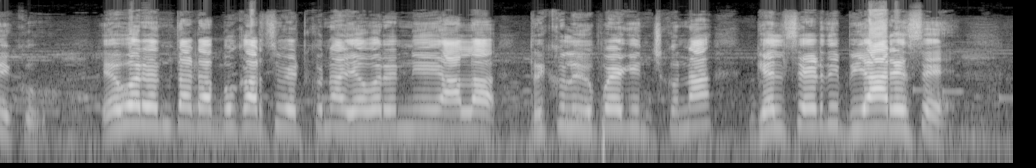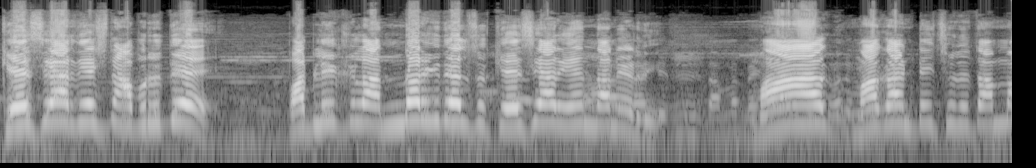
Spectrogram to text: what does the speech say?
మీకు ఎవరు ఎంత డబ్బు ఖర్చు పెట్టుకున్నా ఎవరెన్ని వాళ్ళ ట్రిక్కులు ఉపయోగించుకున్నా గెలిచేది బీఆర్ఎస్ఏ కేసీఆర్ చేసిన అభివృద్ధి పబ్లిక్లో అందరికీ తెలుసు కేసీఆర్ ఏందనేది. మా Maganti Sunithamma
